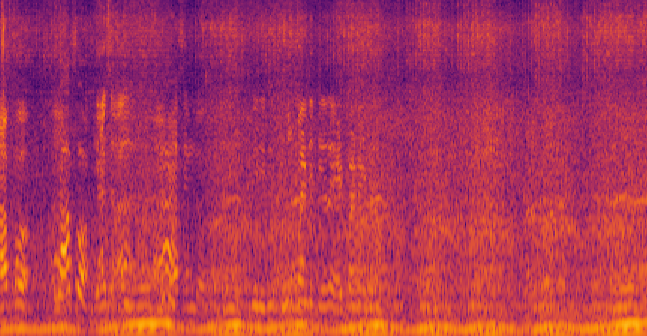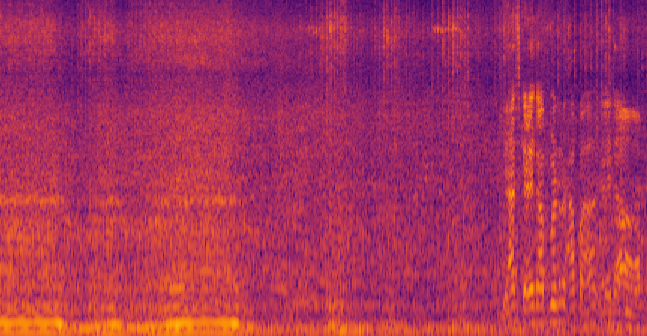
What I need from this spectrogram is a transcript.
ಆಫು ಇದು ಆಫು ಗ್ಯಾಸಾ? ಗ್ಯಾಸ್ ಎಂದು ಇದು ಮೂರು ಪಾಯಿಂಟ್ ಇತ್ತು ಎರಡು ಪಾಯಿಂಟ್ ಆಯ್ತು ಗ್ಯಾಸ್ ಕೆಳಗೆ ಆಫ್ ಮಾಡ್ರಿ ಆಪ ಕೆಳಗೆ ಆಫ್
